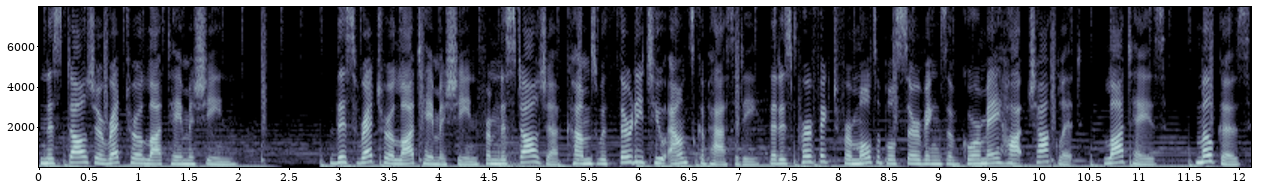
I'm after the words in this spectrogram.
Nostalgia Retro Latte Machine. This retro latte machine from Nostalgia comes with 32-ounce capacity that is perfect for multiple servings of gourmet hot chocolate, lattes, mochas,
